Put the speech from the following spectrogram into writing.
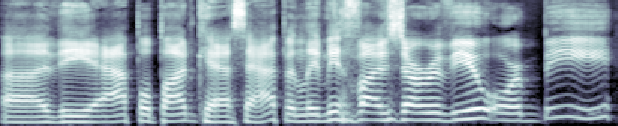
uh, the Apple Podcast app and leave me a five star review, or b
